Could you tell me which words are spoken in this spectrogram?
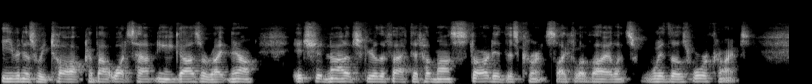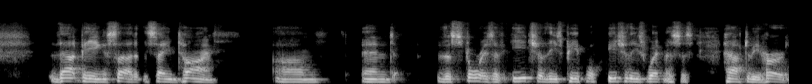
even as we talk about what's happening in Gaza right now, it should not obscure the fact that Hamas started this current cycle of violence with those war crimes. That being said, at the same time, um, and the stories of each of these people, each of these witnesses have to be heard.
